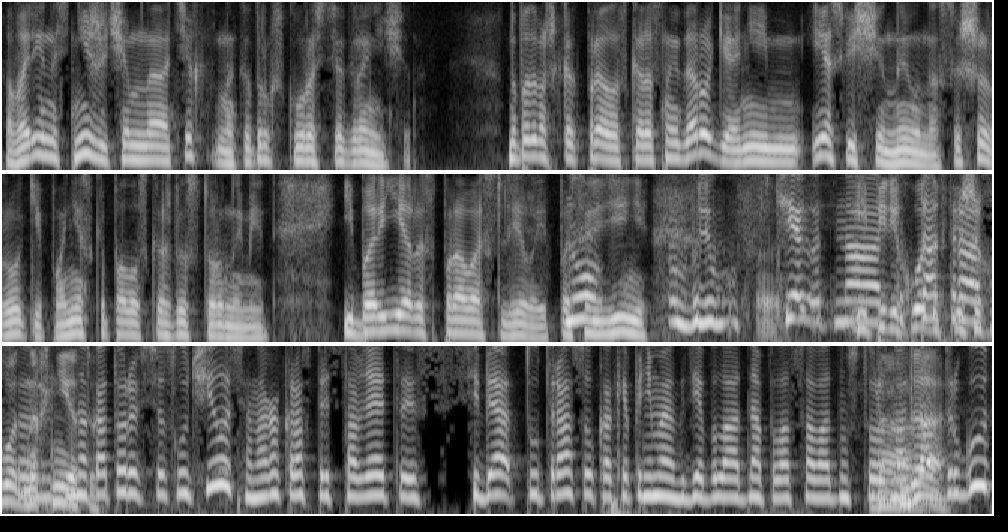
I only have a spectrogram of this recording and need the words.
аварийность ниже, чем на тех, на которых скорость ограничена. Ну, потому что, как правило, скоростные дороги, они и освещены у нас, и широкие, по несколько полос в каждую сторону имеют. И барьеры справа, слева, и посередине. Ну, в люб... в те, на, и переходов та пешеходных трасса, нет. На которой все случилось, она как раз представляет из себя ту трассу, как я понимаю, где была одна полоса в одну сторону, да. одна да. в другую,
